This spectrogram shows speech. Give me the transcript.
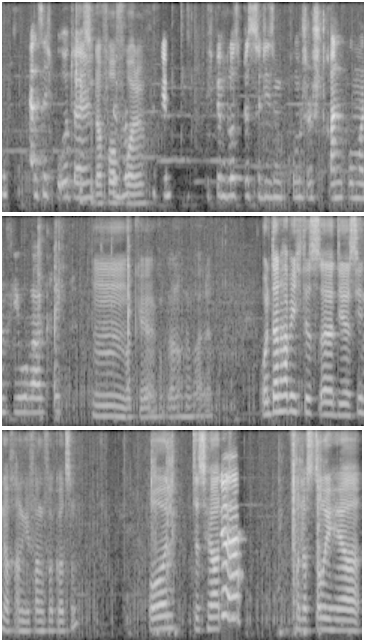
ich kann es nicht beurteilen. kriegst du da Vorfreude. Ich bin bloß bis zu diesem komischen Strand, wo man Fiora kriegt. Hm, okay, dann kommt da noch eine Weile. Und dann habe ich das äh, DLC noch angefangen vor kurzem. Und das hört Ja. von der Story her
